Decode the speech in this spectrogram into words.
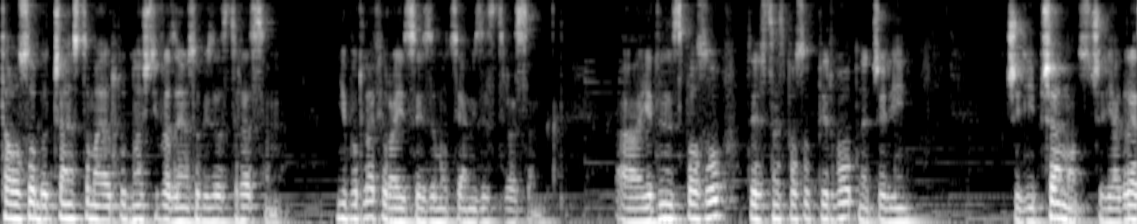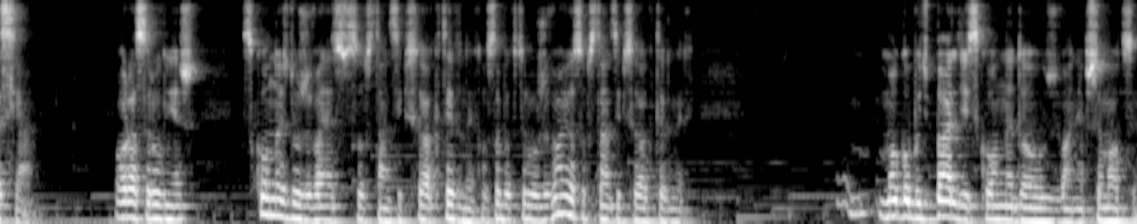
Te osoby często mają trudności w radzeniu sobie ze stresem. Nie potrafią radzić sobie z emocjami, ze stresem a jedyny sposób to jest ten sposób pierwotny, czyli, czyli przemoc, czyli agresja. Oraz również skłonność do używania substancji psychoaktywnych. Osoby, które używają substancji psychoaktywnych, mogą być bardziej skłonne do używania przemocy.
